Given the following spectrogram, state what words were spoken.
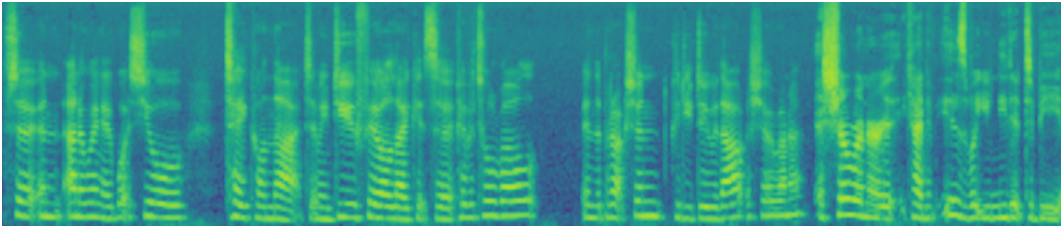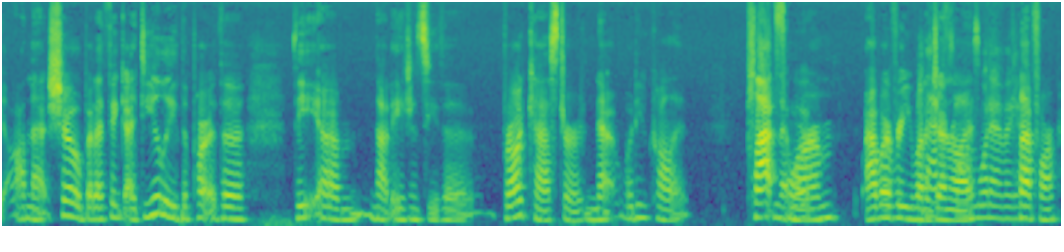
So, and Anna Winger, what's your take on that? I mean, do you feel like it's a pivotal role in the production? Could you do without a showrunner? A showrunner kind of is what you need it to be on that show, but I think ideally the part of the the um, not agency, the broadcaster net. What do you call it? Platform. Network. However you want platform, to generalize. Whatever. Yeah. Platform.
